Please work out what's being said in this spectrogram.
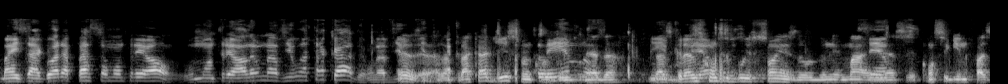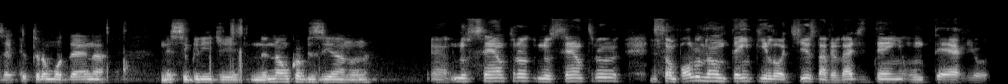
Mas agora passa o Montreal. O Montreal é um navio atacado, é um navio é, é atracadíssimo, inclusive, né, da, das grandes contribuições do, do Neymar, né, conseguindo fazer a arquitetura moderna nesse grid não corbesiano, né? É, no centro, no centro de São Paulo não tem pilotis, na verdade tem um térreo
